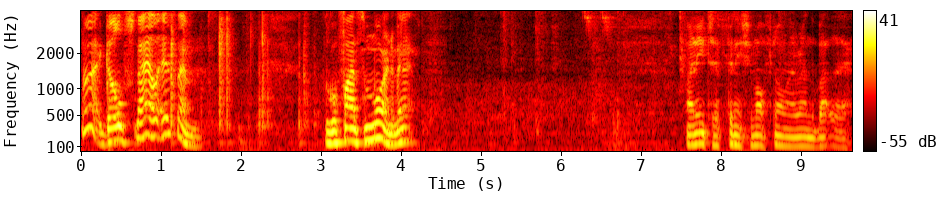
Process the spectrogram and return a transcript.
Right, gold snail it is then. We'll go find some more in a minute. I need to finish him off, don't I, around the back there.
